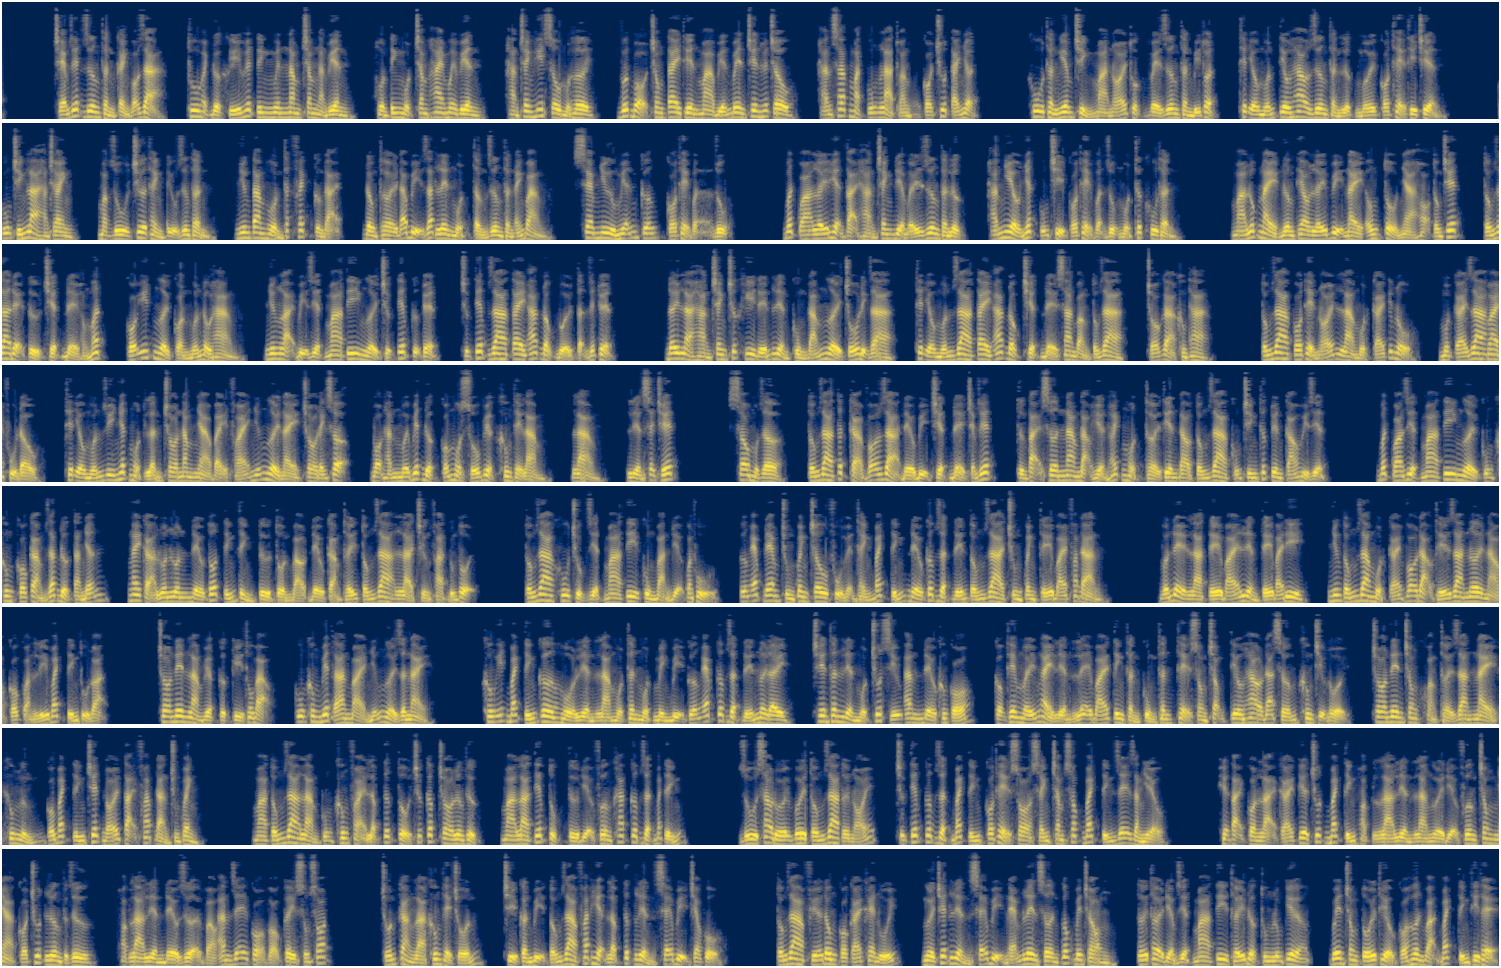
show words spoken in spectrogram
Chém giết dương thần cảnh võ giả, thu hoạch được khí huyết tinh nguyên năm trăm ngàn viên, hồn tinh một trăm hai mươi viên hàn tranh hít sâu một hơi, vứt bỏ trong tay thiên ma biến bên trên huyết châu, hắn sát mặt cũng là thoáng có chút tái nhợt. Khu thần nghiêm chỉnh mà nói thuộc về dương thần bí thuật, thiết yếu muốn tiêu hao dương thần lực mới có thể thi triển. Cũng chính là hàn tranh, mặc dù chưa thành tựu dương thần, nhưng tam hồn thất phách cường đại, đồng thời đã bị dắt lên một tầng dương thần ánh vàng, xem như miễn cưỡng có thể vận dụng. Bất quá lấy hiện tại hàn tranh điểm ấy dương thần lực, hắn nhiều nhất cũng chỉ có thể vận dụng một thức khu thần. Mà lúc này nương theo lấy vị này ông tổ nhà họ tống chết, tống gia đệ tử triệt để hỏng mất, có ít người còn muốn đầu hàng, nhưng lại bị diệt ma ti người trực tiếp cự tuyệt trực tiếp ra tay ác độc đuổi tận giết tuyệt. Đây là hàn tranh trước khi đến liền cùng đám người chỗ định ra, thiết yếu muốn ra tay ác độc triệt để san bằng tống gia, chó gà không tha. Tống gia có thể nói là một cái tiếp nổ, một cái ra vai phủ đầu, thiết yếu muốn duy nhất một lần cho năm nhà bảy phái những người này cho đánh sợ, bọn hắn mới biết được có một số việc không thể làm làm, liền sẽ chết. Sau một giờ, tống gia tất cả võ giả đều bị triệt để chém giết, từng tại sơn nam đạo hiển hách một thời tiên đao tống gia cũng chính thức tuyên cáo hủy diệt. Bất quá diệt ma ti người cũng không có cảm giác được tàn nhẫn ngay cả luôn luôn đều tốt tính tình từ tồn bảo đều cảm thấy tống gia là trừng phạt đúng tội. Tống gia khu trục diệt ma ti cùng bản địa quan phủ, cưỡng ép đem chúng quanh châu phủ huyện thành bách tính đều cấp giật đến tống gia chung quanh tế bái phát đàn. Vấn đề là tế bái liền tế bái đi, nhưng tống ra một cái võ đạo thế ra nơi nào có quản lý bách tính thủ đoạn. Cho nên làm việc cực kỳ thô bạo, cũng không biết an bài những người dân này không ít bách tính cơ hồ liền là một thân một mình bị cưỡng ép cướp giật đến nơi đây, trên thân liền một chút xíu ăn đều không có, cộng thêm mấy ngày liền lễ bái tinh thần cùng thân thể song trọng tiêu hao đã sớm không chịu nổi, cho nên trong khoảng thời gian này không ngừng có bách tính chết đói tại pháp đàn chung quanh. Mà tống gia làm cũng không phải lập tức tổ chức cấp cho lương thực, mà là tiếp tục từ địa phương khác cướp giật bách tính. Dù sao đối với tống gia tới nói, trực tiếp cướp giật bách tính có thể so sánh chăm sóc bách tính dễ dàng nhiều. Hiện tại còn lại cái kia chút bách tính hoặc là liền là người địa phương trong nhà có chút lương thực dư, hoặc là liền đều dựa vào ăn dễ cỏ vỏ cây sống sót trốn càng là không thể trốn, chỉ cần bị tống gia phát hiện lập tức liền sẽ bị treo cổ. Tống gia phía đông có cái khe núi, người chết liền sẽ bị ném lên sơn cốc bên trong. Tới thời điểm diệt ma ti thấy được thung lũng kia, bên trong tối thiểu có hơn vạn bách tính thi thể.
